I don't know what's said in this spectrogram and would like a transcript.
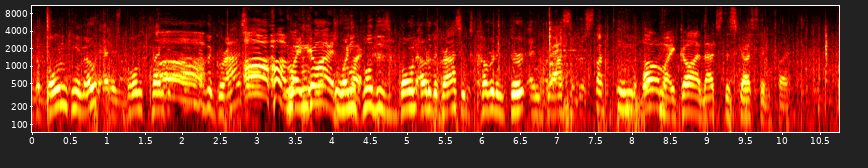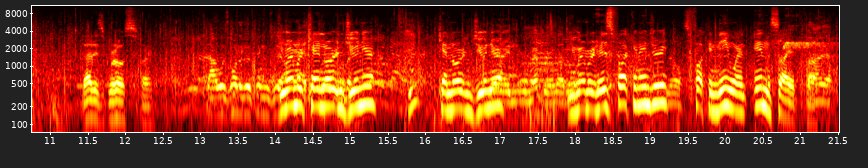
The bone came out and his bone planted ah. into the grass. Oh my god. When he pulled his bone out of the grass, it was covered in dirt and grass. It was stuck in the bone. Oh my god, that's disgusting. Fuck. That is gross. Fuck. That was one of the things. Do You remember Ken Norton Jr.? Ken Norton Jr. Yeah, I remember. him. You remember his fucking injury? No. His fucking knee went inside. Oh, yeah.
